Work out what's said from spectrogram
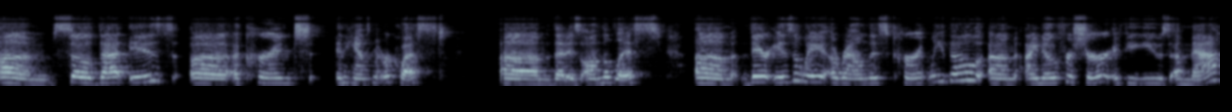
um, so that is a, a current enhancement request um, that is on the list. Um, there is a way around this currently though. Um, I know for sure if you use a Mac,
